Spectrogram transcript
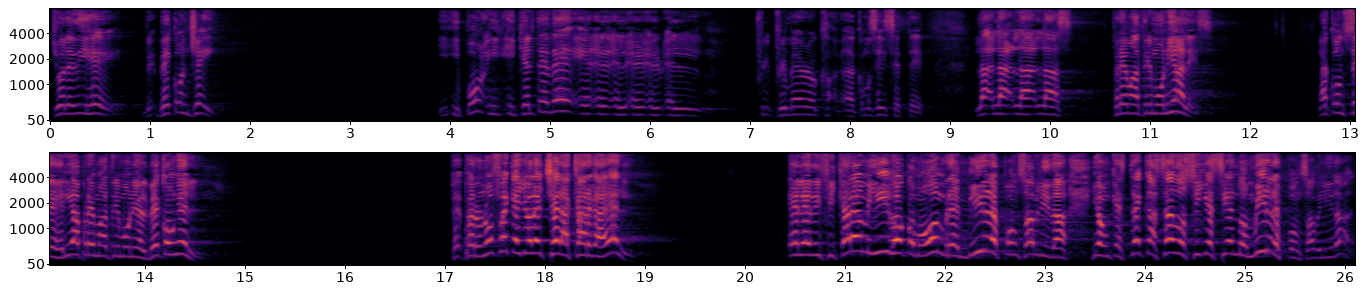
yo le dije, ve con Jay y, que Él te dé el, primero, ¿cómo se dice este? las prematrimoniales, la consejería prematrimonial, ve con Él. Pero no fue que yo le eché la carga a Él. El edificar a mi hijo como hombre es mi responsabilidad y aunque esté casado sigue siendo mi responsabilidad.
